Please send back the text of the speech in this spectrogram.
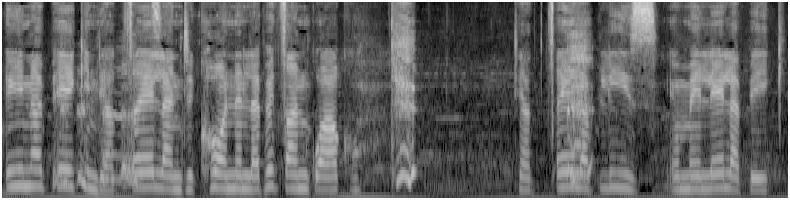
qina beki ndiyakucela ndikhona lapha ecani kwakho. Ndiyakucela please yomelela beki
